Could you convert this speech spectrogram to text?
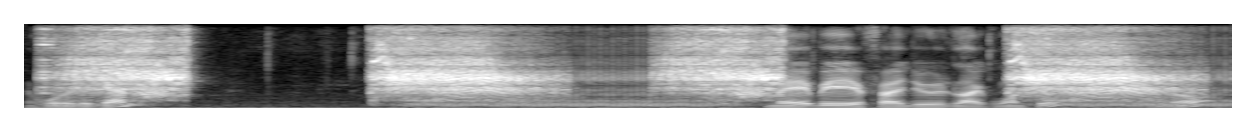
And hold it again. Maybe if I do it like one, two. No?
